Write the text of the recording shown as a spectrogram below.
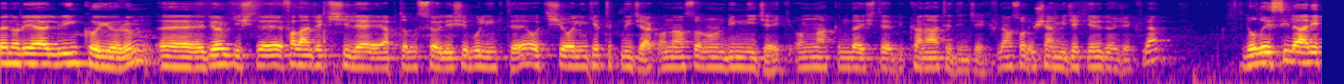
ben oraya link koyuyorum. E, diyorum ki işte falanca kişiyle yaptığımız söyleşi bu linkte. O kişi o linke tıklayacak. Ondan sonra onu dinleyecek. Onun hakkında işte bir kanaat edinecek falan. Sonra üşenmeyecek geri dönecek falan. Dolayısıyla hani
